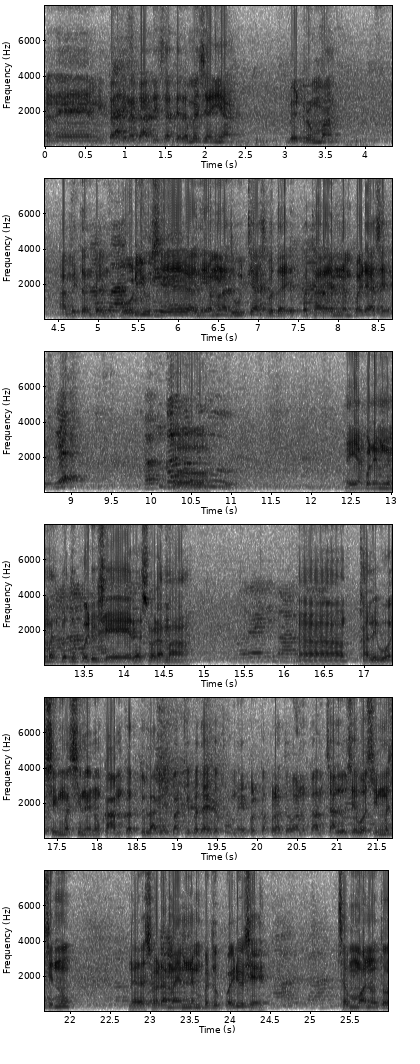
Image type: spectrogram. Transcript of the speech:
અને મિતાજીના દાદી સાથે રમે છે અહીંયા બેડરૂમમાં. આ મિતનભાઈનું ઘોડિયું છે અને હમણાં જ ઉઠ્યા છે બધા પથારા એમને એમ પડ્યા છે તો અહીંયા પણ એમને એમ જ બધું પડ્યું છે રસોડામાં ખાલી વોશિંગ મશીન એનું કામ કરતું લાગે બાકી બધા તો કામ એ પણ કપડાં ધોવાનું કામ ચાલુ છે વોશિંગ મશીનનું ને રસોડામાં એમને એમ બધું પડ્યું છે જમવાનું તો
